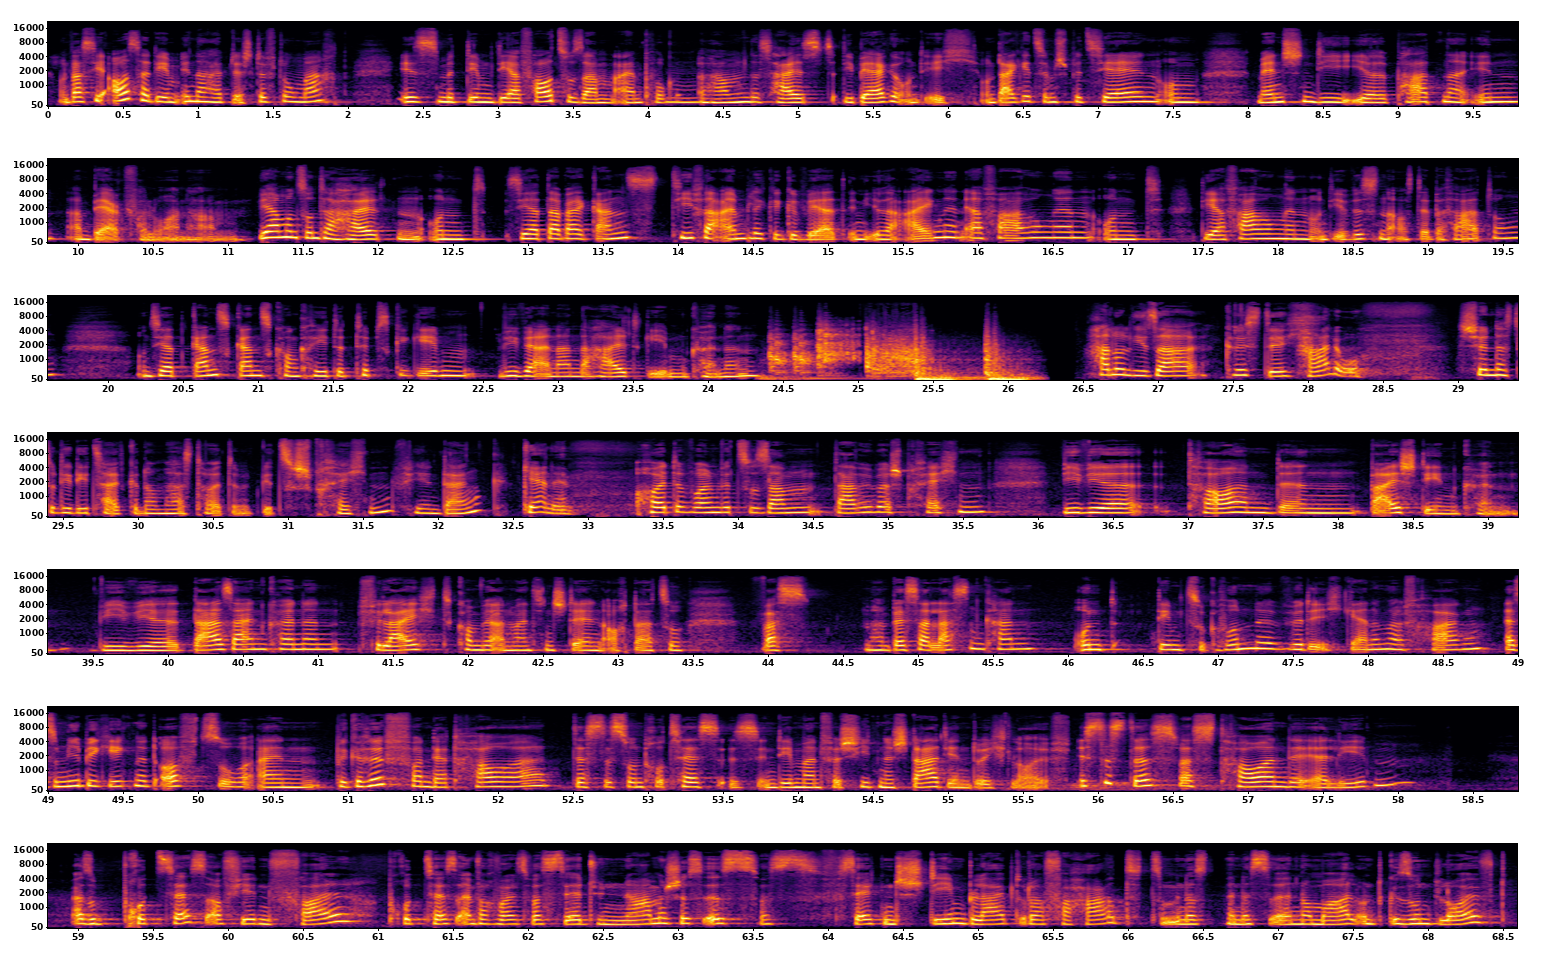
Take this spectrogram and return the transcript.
Und was sie außerdem innerhalb der Stiftung macht, ist mit dem DAV zusammen ein Programm, mhm. das heißt Die Berge und ich. Und da geht es im Speziellen um Menschen, die ihre Partnerin am Berg verloren haben. Wir haben uns unterhalten und sie hat dabei ganz tiefe Einblicke gewährt in ihre eigenen Erfahrungen und die Erfahrungen und ihr Wissen aus der Beratung. Und sie hat ganz, ganz konkrete Tipps gegeben, wie wir einander Halt geben können. Hallo Lisa, grüß dich. Hallo. Schön, dass du dir die Zeit genommen hast, heute mit mir zu sprechen. Vielen Dank. Gerne. Heute wollen wir zusammen darüber sprechen, wie wir Trauernden beistehen können, wie wir da sein können. Vielleicht kommen wir an manchen Stellen auch dazu, was man besser lassen kann. Und dem zugrunde würde ich gerne mal fragen. Also mir begegnet oft so ein Begriff von der Trauer, dass das so ein Prozess ist, in dem man verschiedene Stadien durchläuft. Ist es das, was Trauernde erleben? Also Prozess auf jeden Fall. Prozess einfach, weil es was sehr Dynamisches ist, was selten stehen bleibt oder verharrt, zumindest wenn es äh, normal und gesund läuft.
